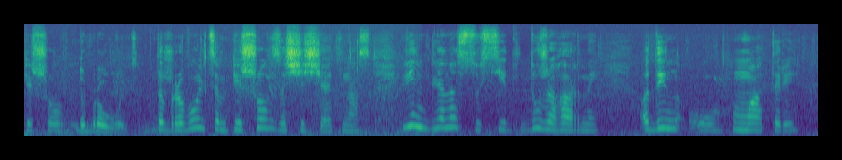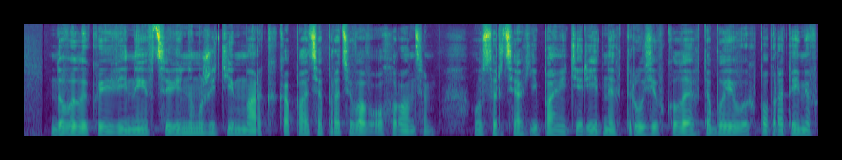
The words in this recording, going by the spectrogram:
пішов добровольцем. добровольцем, пішов захищати нас. Він для нас сусід, дуже гарний, один у матері. До Великої війни в цивільному житті Марк Капаця працював охоронцем. У серцях і пам'яті рідних, друзів, колег та бойових побратимів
